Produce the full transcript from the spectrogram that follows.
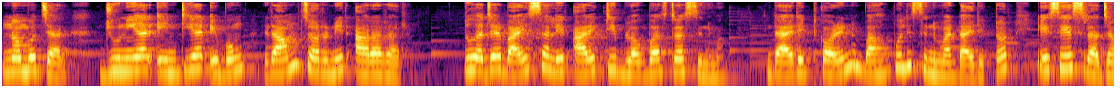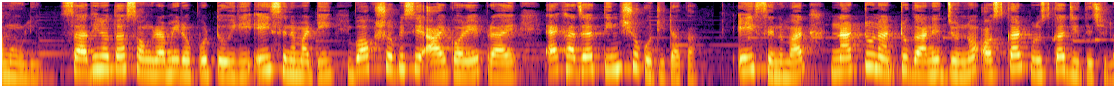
নম্বর চার, জুনিয়র এনটিআর এবং রামচরণের আর আর আর দু হাজার বাইশ সালের আরেকটি ব্লকবাস্টার সিনেমা। ডাইরেক্ট করেন বাহুবলী সিনেমার ডাইরেক্টর এস এস রাজামৌলি। স্বাধীনতা সংগ্রামের ওপর তৈরি এই সিনেমাটি বক্স অফিসে আয় করে প্রায় এক হাজার তিনশো কোটি টাকা। এই সিনেমার নাট্য নাট্য গানের জন্য অস্কার পুরস্কার জিতেছিল।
